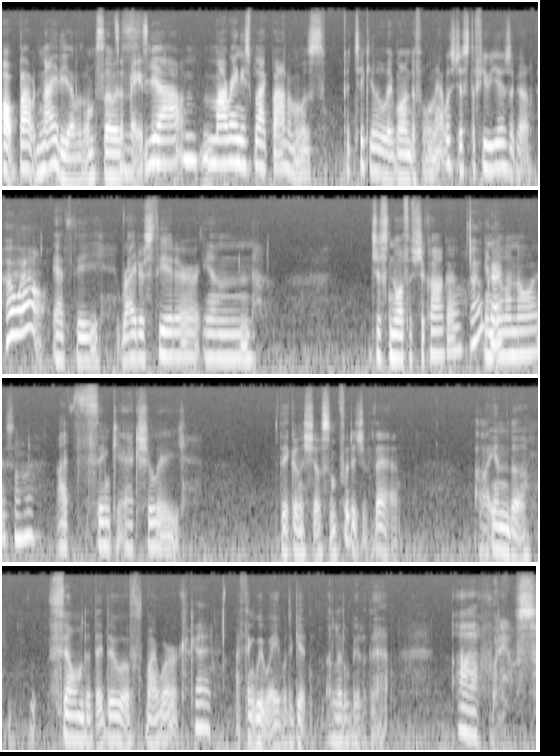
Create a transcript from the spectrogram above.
Oh, about 90 of them. So That's it's amazing. Yeah, Ma Rainey's Black Bottom was particularly wonderful, and that was just a few years ago Oh wow. at the Writers Theater in just north of Chicago in Okay. Illinois. Mhm. I think actually they're going to show some footage of that uh, in the film that they do of my work. Good. I think we were able to get a little bit of that. Ah, what else?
